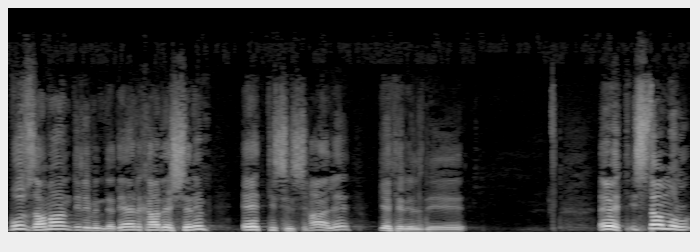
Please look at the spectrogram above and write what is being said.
bu zaman diliminde değerli kardeşlerim etkisiz hale getirildi. Evet İstanbul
